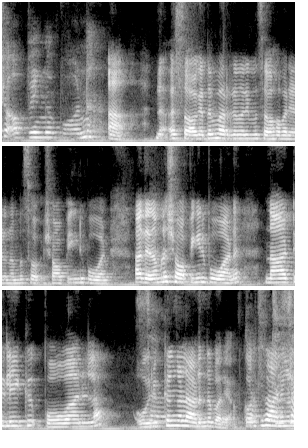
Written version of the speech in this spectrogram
ഷോപ്പിംഗ് ആ സ്വാഗതം പറഞ്ഞു പറയുമ്പോൾ സോഹ പറയണം നമ്മൾ ഷോപ്പിങ്ങിന് പോവാണ്. അതെ നമ്മൾ ഷോപ്പിങ്ങിന് പോവാണ്. നാട്ടിലേക്ക് പോവാനുള്ള ഒരുക്കങ്ങളാണെന്ന് പറയാം. കുറച്ച് സാധനങ്ങൾ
